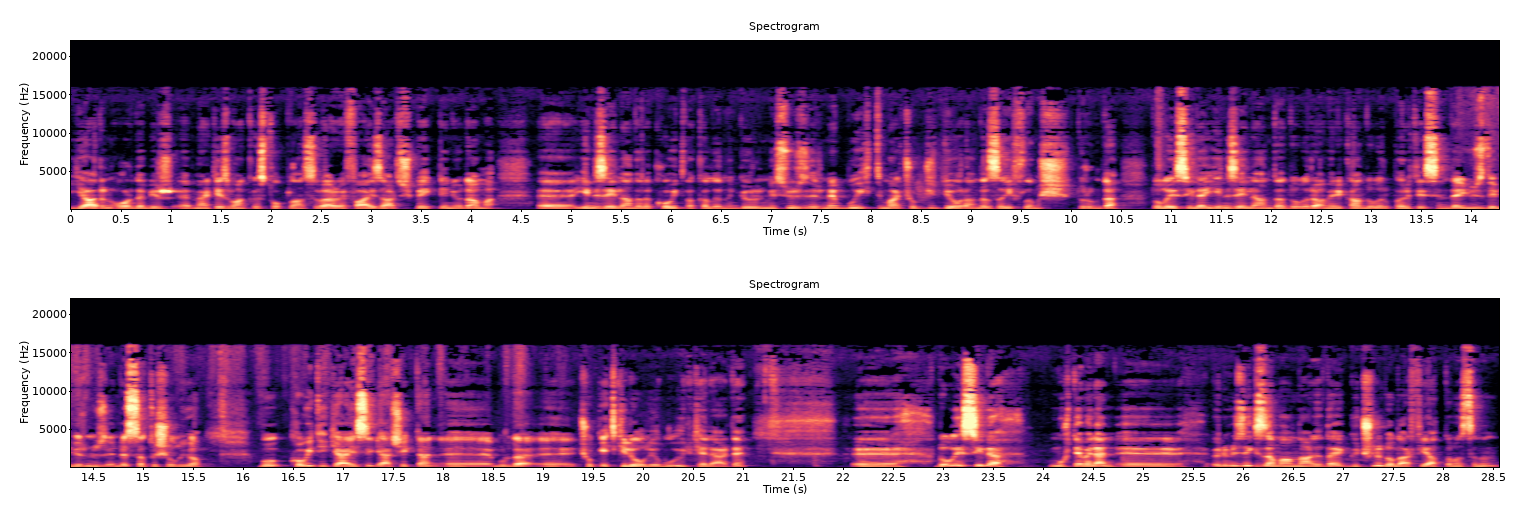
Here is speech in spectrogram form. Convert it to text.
yarın orada bir e, Merkez Bankası toplantısı var ve faiz artışı bekleniyordu ama e, Yeni Zelanda'da Covid vakalarının görülmesi üzerine bu ihtimal çok ciddi oranda zayıflamış durumda. Dolayısıyla Yeni Zelanda doları Amerikan doları paritesinde %1'in üzerinde satış oluyor. Bu Covid hikayesi gerçekten e, burada e, çok etkili oluyor bu ülkelerde. E, dolayısıyla muhtemelen e, önümüzdeki zamanlarda da güçlü dolar fiyatlamasının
